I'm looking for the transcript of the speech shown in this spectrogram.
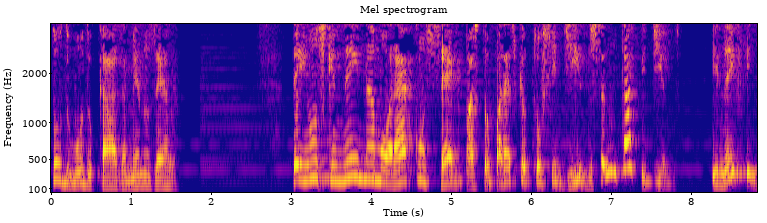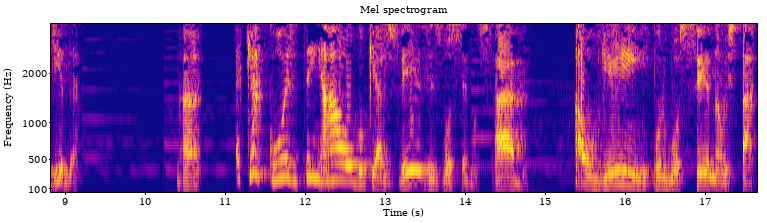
Todo mundo casa, menos ela. Tem uns que nem namorar consegue, pastor. Parece que eu estou fedido. Você não está fedido. E nem fedida. É que a coisa tem algo que às vezes você não sabe. Alguém, por você não estar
